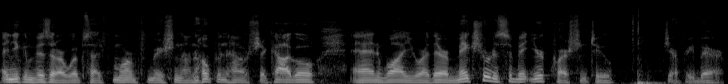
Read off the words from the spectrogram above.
And you can visit our website for more information on Open House Chicago. And while you are there, make sure to submit your question to Geoffrey Baer.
